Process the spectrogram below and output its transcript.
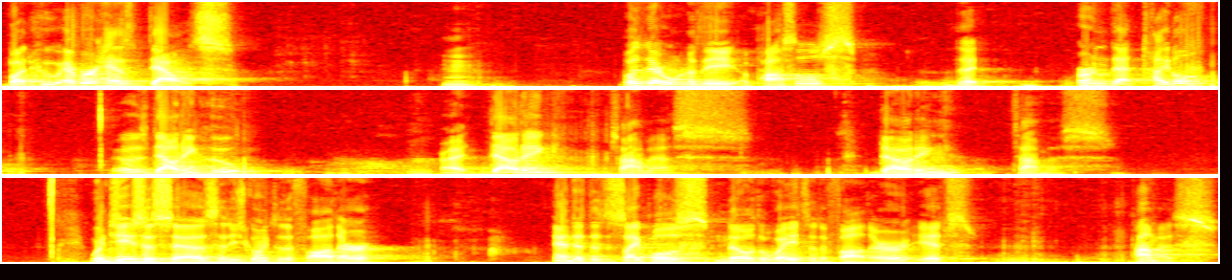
But whoever has doubts, hmm, wasn't there one of the apostles that earned that title? It was doubting who? All right, doubting Thomas. Doubting Thomas. When Jesus says that he's going to the Father and that the disciples know the way to the Father, it's Thomas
